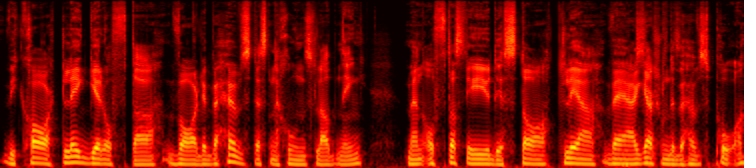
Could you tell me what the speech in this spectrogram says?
vi kartlägger ofta var det behövs destinationsladdning, men oftast är ju det statliga vägar som det behövs på.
